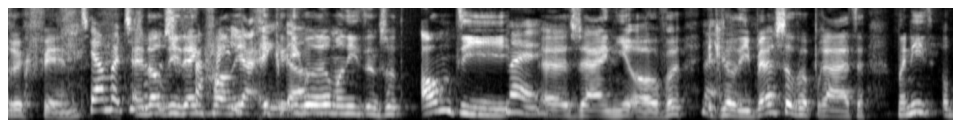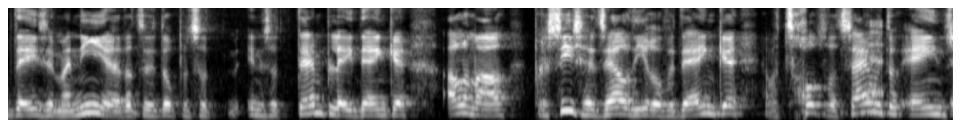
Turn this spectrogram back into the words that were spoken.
terugvindt. Ja, maar het is En dat je denkt van, ja, ik, ik wil helemaal niet een soort anti Nee. eh, zijn hierover. Nee. Ik wil hier best over praten. Maar niet op deze manier. Dat we het op een soort, in een soort template denken. Allemaal precies hetzelfde hierover denken. En wat god, wat zijn we toch eens?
